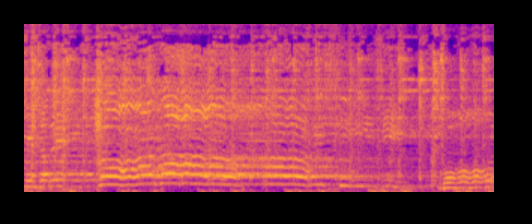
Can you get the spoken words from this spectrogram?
আমি যারে হারাইছি জীবনে।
